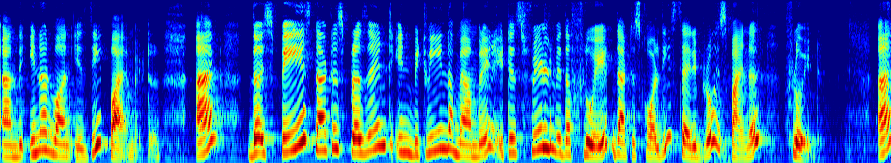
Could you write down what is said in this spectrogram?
and the inner one is the pia mater. And the space that is present in between the membrane it is filled with a fluid that is called the cerebrospinal fluid. And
